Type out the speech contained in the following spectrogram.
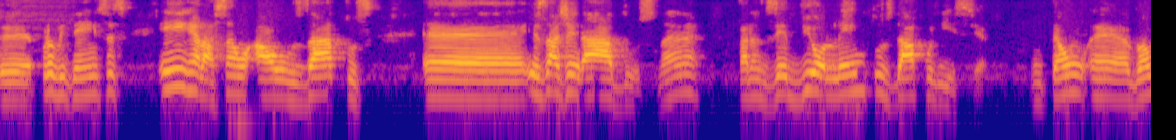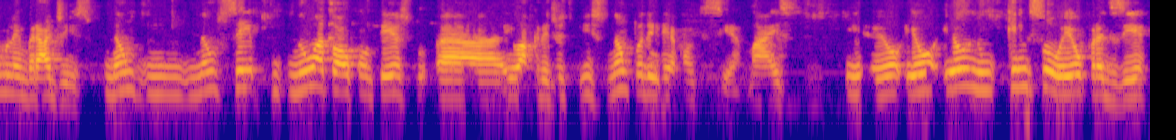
eh, providências em relação aos atos é, exagerados, né? para não dizer violentos da polícia. Então, é, vamos lembrar disso. Não, não sei, no atual contexto, uh, eu acredito que isso não poderia acontecer, mas eu, eu, eu quem sou eu para dizer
